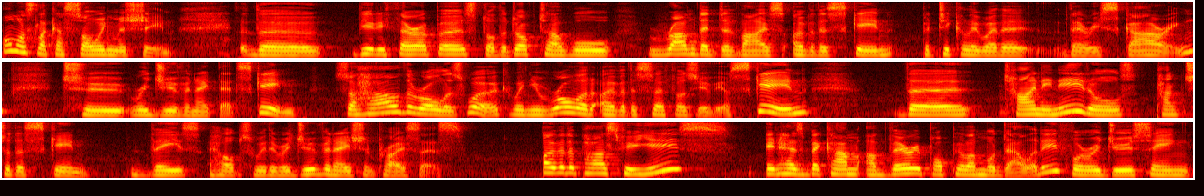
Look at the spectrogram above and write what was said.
almost like a sewing machine. The beauty therapist or the doctor will run the device over the skin, particularly where there is scarring, to rejuvenate that skin. So, how the rollers work when you roll it over the surface of your skin, the tiny needles puncture the skin. This helps with the rejuvenation process. Over the past few years, it has become a very popular modality for reducing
